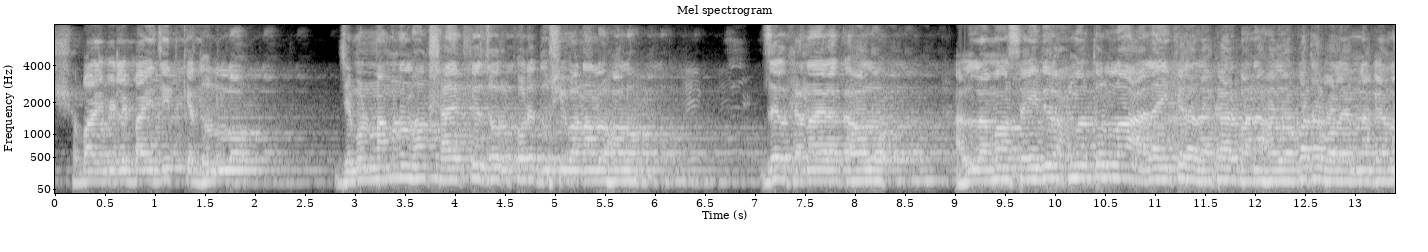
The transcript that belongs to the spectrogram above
সবাই মিলে বাইজিৎকে ধরলো। যেমন মামুনুল হক সাহেবকে জোর করে দোষী বানালো হলো। জেলখানা এলাকা হলো। আল্লামা সঈদ রহমতুল্লাহ আলাইকে রাজাকার বানা হলো, কথা বলেন না কেন?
